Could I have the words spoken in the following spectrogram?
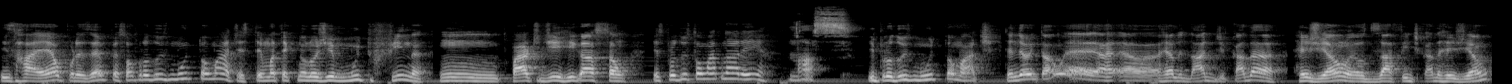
Israel, por exemplo, o pessoal produz muito tomate. Eles têm uma tecnologia muito fina em parte de irrigação. Eles produzem tomate na areia. Nossa. E produz muito tomate. Entendeu? Então é a, é a, realidade de cada região, é os desafios de cada região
